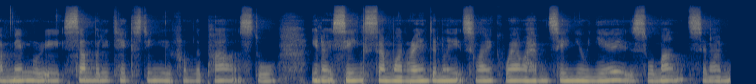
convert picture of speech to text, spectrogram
a memory, somebody texting you from the past, or you know, seeing someone randomly. It's like, wow, I haven't seen you in years or months, and I'm,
